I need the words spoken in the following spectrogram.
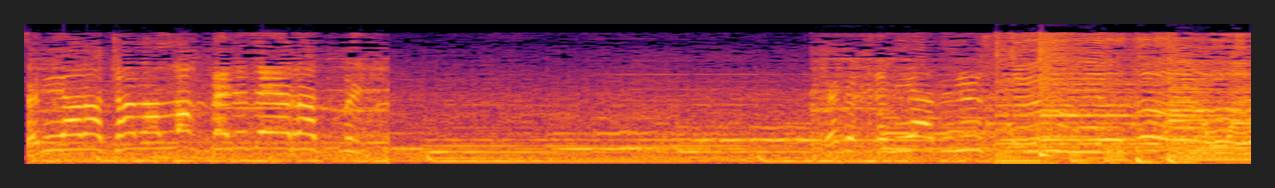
Seni yaratan Allah beni de yaratmış. Beni kınayabilirsin. Dünyada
